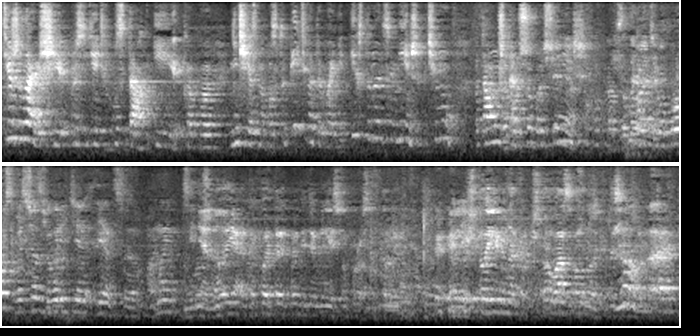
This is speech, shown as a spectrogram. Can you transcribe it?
те желающие просидеть в кустах и как бы нечестно поступить в этой войне, их становится меньше. Почему? Потому что... Я прошу прощения, меньше. задавайте вопрос, вы сейчас говорите лекцию, а мы Не, ну я какой-то, помните, у меня есть вопрос, который... Что именно, что вас волнует? Ну, э,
